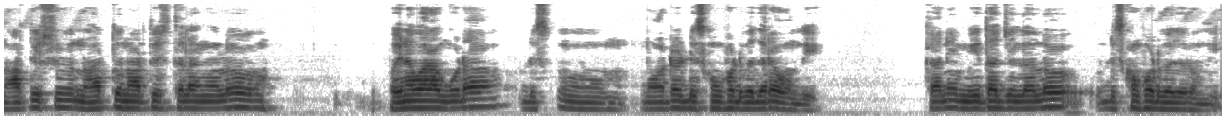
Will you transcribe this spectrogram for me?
North east north north east తెలంగాణలో పోయిన వారం కూడా డిస్ మోడరేట్ డిస్కంఫర్ట్ వెదరే ఉంది. కానీ మిగతా జిల్లాలో డిస్కంఫర్ట్ వెదర్ ఉంది.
